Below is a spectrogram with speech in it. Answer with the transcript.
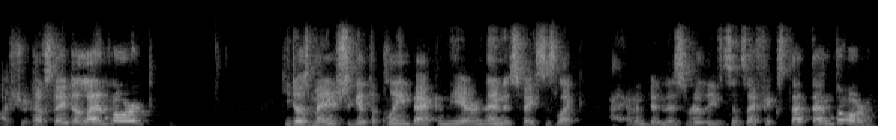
I should have stayed a landlord. He does manage to get the plane back in the air and then his face is like, I haven't been this relieved since I fixed that damn door.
